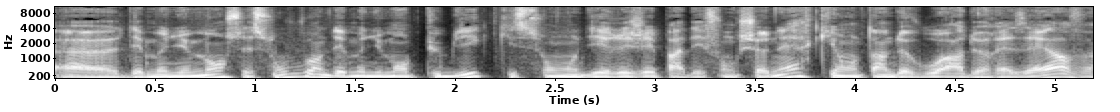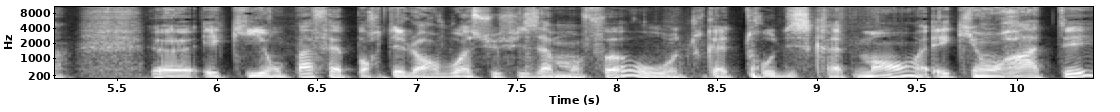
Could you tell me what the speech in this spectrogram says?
euh, des monuments, ce sont souvent des monuments publics qui sont dirigés par des fonctionnaires qui ont un devoir de réserve euh, et qui n'ont pas fait porter leur voix suffisamment fort, ou en tout cas trop discrètement, et qui ont raté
